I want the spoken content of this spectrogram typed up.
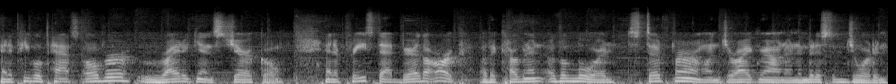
And the people passed over right against Jericho. And the priests that bear the ark of the covenant of the Lord stood firm on dry ground in the midst of Jordan.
